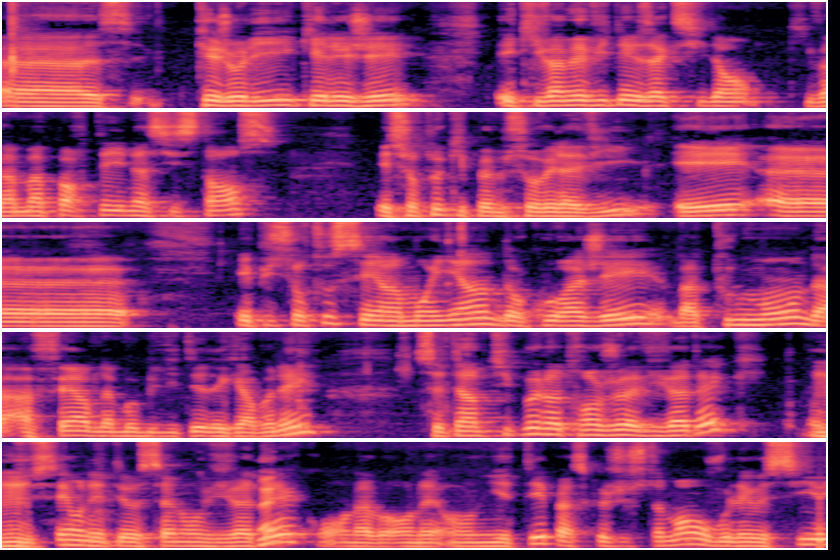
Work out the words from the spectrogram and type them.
euh, qui est joli, qui est léger et qui va m'éviter les accidents, qui va m'apporter une assistance et surtout qui peut me sauver la vie. Et, euh, et puis surtout, c'est un moyen d'encourager ben, tout le monde à faire de la mobilité décarbonée. C'était un petit peu notre enjeu à Vivatech. Donc, mmh. Tu sais, on était au salon Vivatech, on, on, on, y était parce que justement, on voulait aussi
